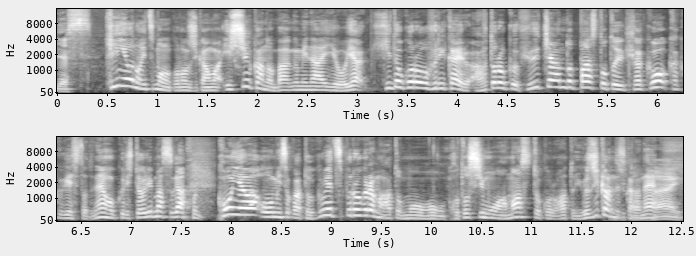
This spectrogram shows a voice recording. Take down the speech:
です。金曜のいつものこの時間は1週間の番組内容や聞きどころを振り返るアフトロクフューチャーパストという企画を各ゲストでねお送りしておりますが、今夜は大晦日特別プログラムあともう今年も余すところあと4時間ですからね、はい。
